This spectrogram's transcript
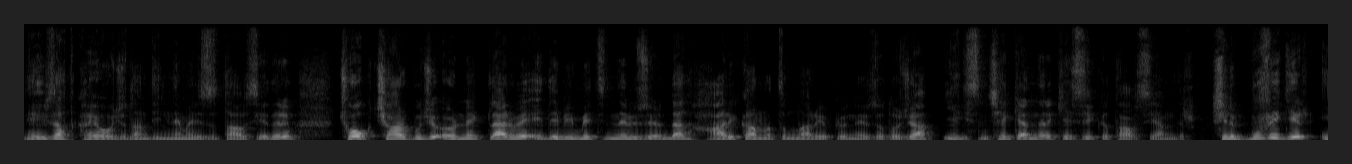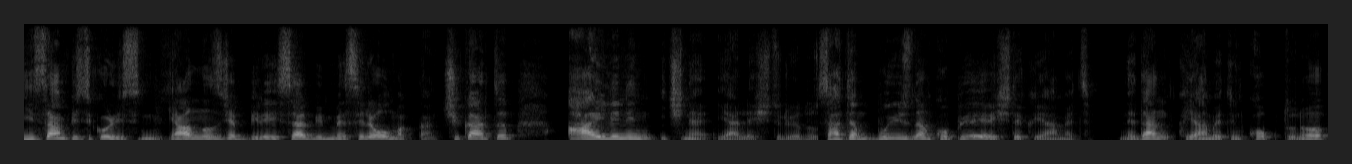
Nevzat Kaya Hoca'dan dinlemenizi tavsiye ederim. Çok çarpıcı örnekler ve edebi metinler üzerinden harika anlatımlar yapıyor Nevzat Hoca. İlgisini çekenlere kesinlikle tavsiyemdir. Şimdi bu fikir insan psikolojisini yalnızca bireysel bir mesele olmaktan çıkartıp ailenin içine yerleştiriyordu. Zaten bu yüzden kopuyor ya işte kıyamet. Neden kıyametin koptuğunu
